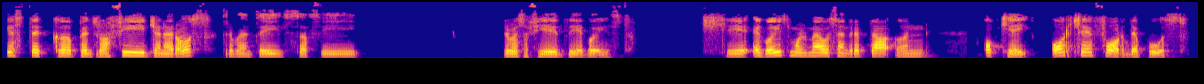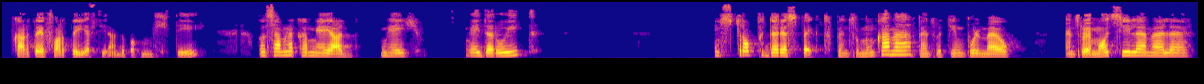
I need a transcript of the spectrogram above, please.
este că pentru a fi generos trebuie întâi să fii trebuie să fii întâi egoist. Și egoismul meu se îndrepta în ok, orice efort depus, cartea e foarte ieftină, după cum știi, înseamnă că mi-ai, mi-ai, mi-ai dăruit un strop de respect pentru munca mea, pentru timpul meu, pentru emoțiile mele,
